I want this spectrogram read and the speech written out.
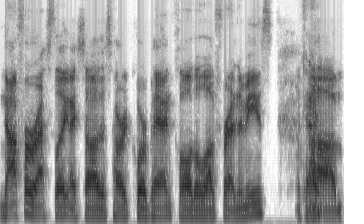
Not for wrestling. I saw this hardcore band called The Love for Enemies. Okay. Um,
